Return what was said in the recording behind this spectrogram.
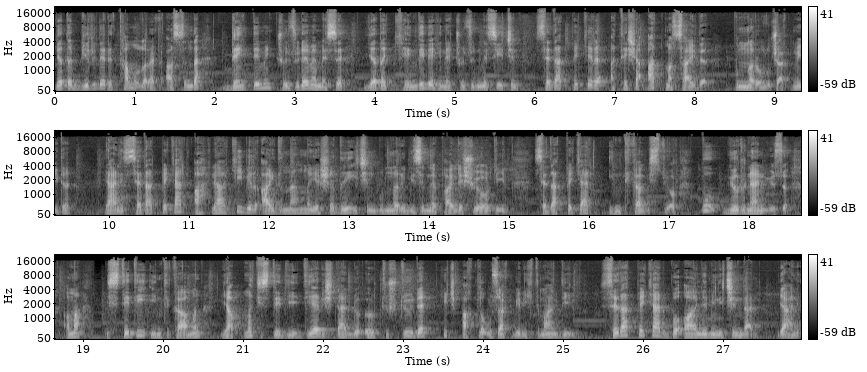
ya da birileri tam olarak aslında denklemin çözülememesi ya da kendi lehine çözülmesi için Sedat Peker'i ateşe atmasaydı bunlar olacak mıydı? Yani Sedat Peker ahlaki bir aydınlanma yaşadığı için bunları bizimle paylaşıyor değil. Sedat Peker intikam istiyor. Bu görünen yüzü. Ama istediği intikamın yapmak istediği diğer işlerle örtüştüğü de hiç akla uzak bir ihtimal değil. Sedat Peker bu alemin içinden yani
